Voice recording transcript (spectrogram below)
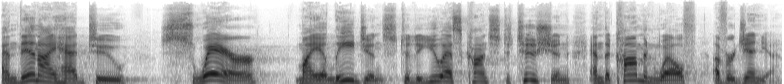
and then I had to swear my allegiance to the US Constitution and the Commonwealth of Virginia.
